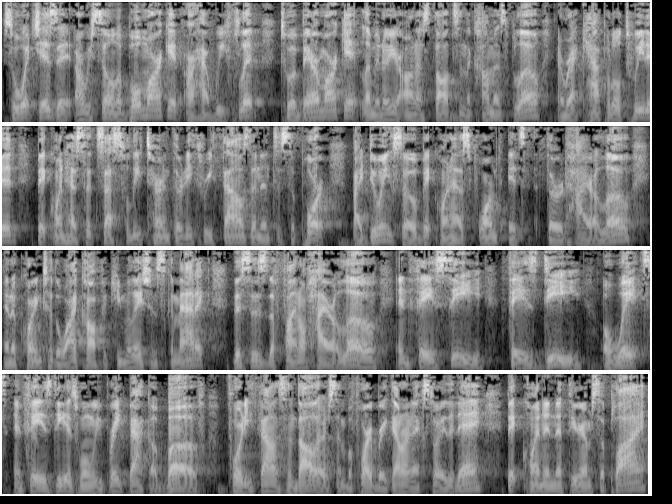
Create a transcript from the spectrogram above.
So which is it? Are we still in a bull market or have we flipped to a bear market? Let me know your honest thoughts in the comments below. And Rekt Capital tweeted, Bitcoin has successfully turned 33,000 into support. By doing so, Bitcoin has formed its third higher low. And according to the Wyckoff accumulation schematic, this is the final higher low in phase C. Phase D awaits and phase D is when we break back above $40,000. And before I break down our next story of the day, Bitcoin and Ethereum supply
